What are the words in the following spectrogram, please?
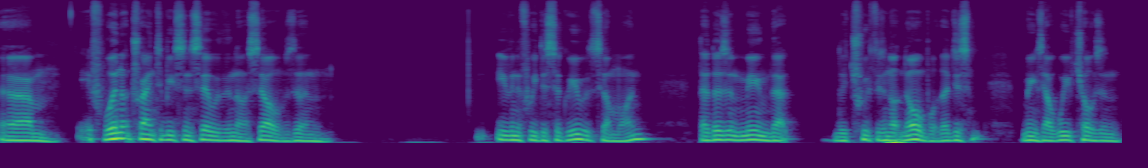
um, if we're not trying to be sincere within ourselves, then even if we disagree with someone, that doesn't mean that the truth is not knowable. That just means that we've chosen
